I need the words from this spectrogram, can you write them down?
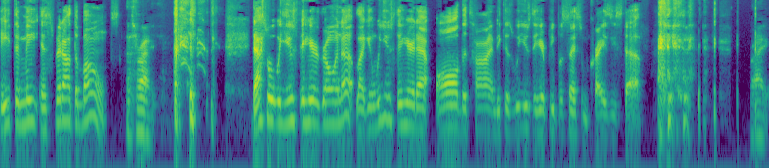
eat the meat and spit out the bones. That's right. that's what we used to hear growing up. Like, and we used to hear that all the time because we used to hear people say some crazy stuff. right.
